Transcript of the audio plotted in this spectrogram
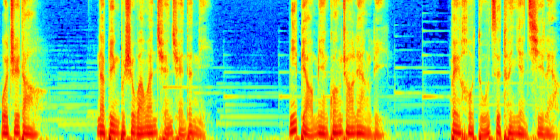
我知道，那并不是完完全全的你。你表面光照亮丽，背后独自吞咽凄凉。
